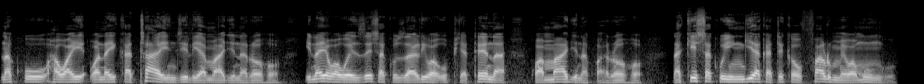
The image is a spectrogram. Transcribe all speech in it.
na ku, hawai, wanaikataa injili ya maji na roho inayowawezesha kuzaliwa upya tena kwa maji na kwa roho na kisha kuingia katika ufalume wa mungu.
